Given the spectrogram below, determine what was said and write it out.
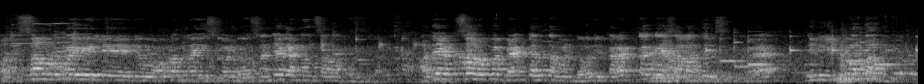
ಹತ್ತು ಸಾವಿರ ರೂಪಾಯಿ ಇಲ್ಲಿ ನೀವು ಅವ್ರ ಹತ್ರ ಇಸ್ಕೊಂಡು ಸಂಜೆಗೆ ಹನ್ನೊಂದು ಸಾವಿರ ಕೊಡ್ತೀರಾ? ಅದೇ ಹತ್ತು ಸಾವಿರ ರೂಪಾಯಿ ಬ್ಯಾಂಕ್ ಅಲ್ಲಿ ತಗೊಂಡು ನೀವು ಕರೆಕ್ಟಾಗಿ ಸಾಲ ತೀರಿಸಿದ್ರೆ ನಿಮ್ಗೆ ಇಪ್ಪತ್ತಾಗುತ್ತೆ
